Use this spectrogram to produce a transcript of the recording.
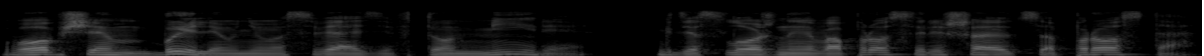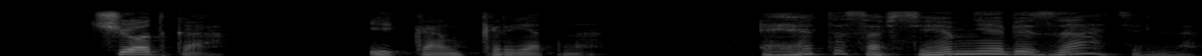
В общем, были у него связи в том мире, где сложные вопросы решаются просто, четко и конкретно. Это совсем не обязательно,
